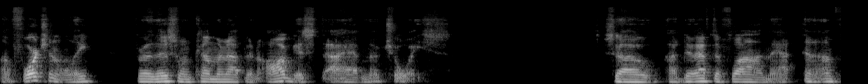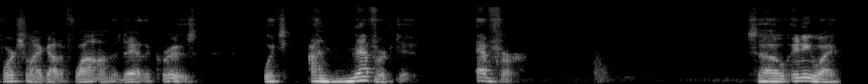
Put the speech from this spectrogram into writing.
Unfortunately, for this one coming up in August, I have no choice. So I do have to fly on that. And unfortunately, I got to fly on the day of the cruise, which I never do, ever. So, anyway,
